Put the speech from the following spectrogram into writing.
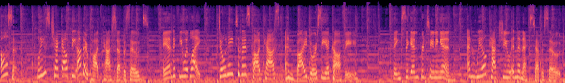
Also, please check out the other podcast episodes. And if you would like, donate to this podcast and buy Dorsey a coffee. Thanks again for tuning in, and we'll catch you in the next episode.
